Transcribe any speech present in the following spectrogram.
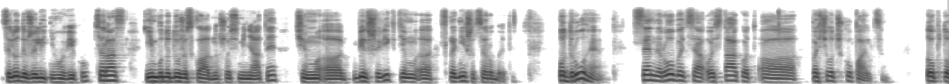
це люди вже літнього віку. Це раз їм буде дуже складно щось міняти. Чим більше вік, тим складніше це робити. По-друге, це не робиться ось так, от по щелчку пальця. Тобто,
